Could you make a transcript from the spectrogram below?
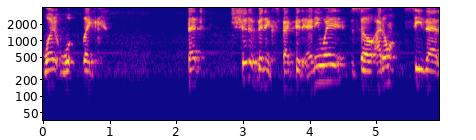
what, what like that should have been expected anyway. So I don't see that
